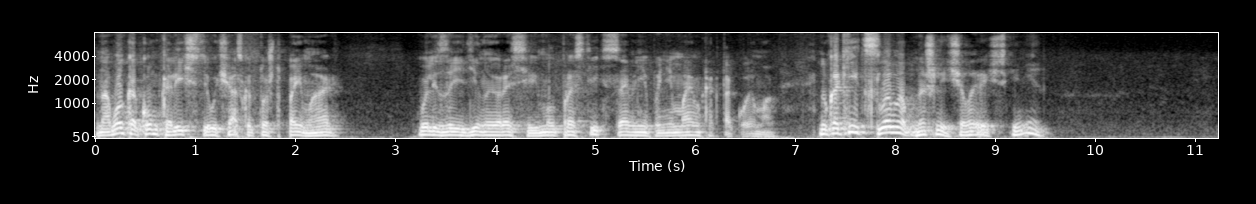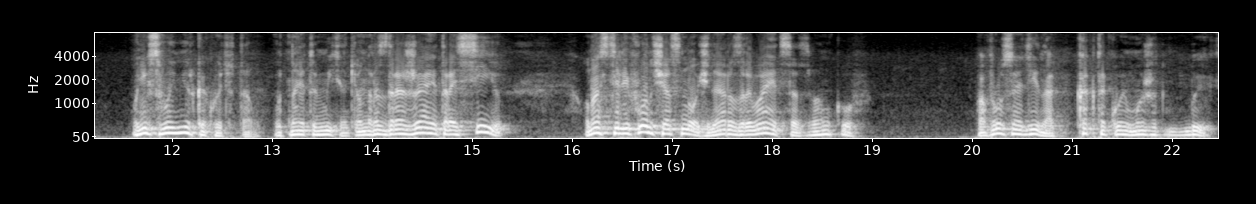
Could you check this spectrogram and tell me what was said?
на вот каком количестве участков, то, что поймали, были за Единую Россию. Мол, простите, сами не понимаем, как такое может. Ну, какие-то слова нашли человеческие, нет. У них свой мир какой-то там, вот на этом митинге. Он раздражает Россию. У нас телефон сейчас ночь, да, разрывается от звонков. Вопрос один, а как такое может быть?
